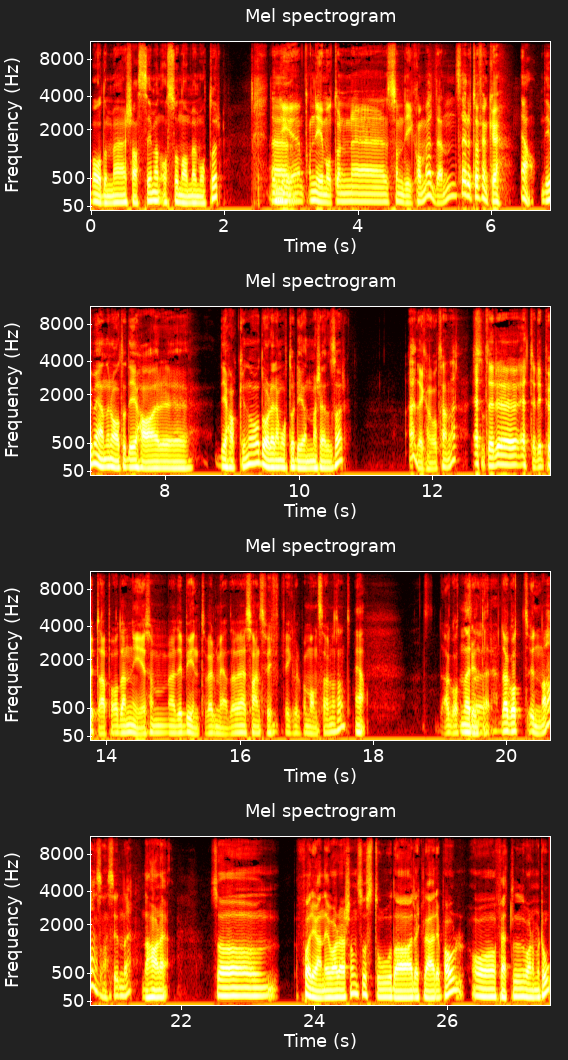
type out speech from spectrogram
Både med chassis, men også nå med motor. Den nye, den nye motoren eh, som de kom med, den ser ut til å funke. Ja, de mener nå at de har eh, De har ikke noe dårligere motor de enn Mercedes har. Nei, Det kan godt hende. Etter, eh, etter de putta på den nye som eh, de begynte vel med det, Science fikk vel på Mansa eller noe sånt. Ja. Det har gått, eh, det har gått unna, altså, siden det. Det har det. Så forrige gang de var der sånn, så sto da Leclerc i pole, og Fettel var nummer to.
